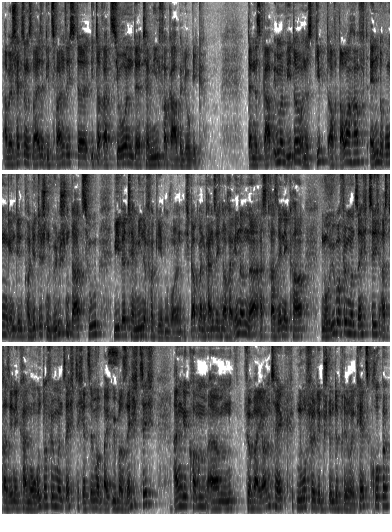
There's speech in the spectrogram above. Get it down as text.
aber schätzungsweise die 20. Iteration der Terminvergabelogik. Denn es gab immer wieder und es gibt auch dauerhaft Änderungen in den politischen Wünschen dazu, wie wir Termine vergeben wollen. Ich glaube, man kann sich noch erinnern, ne? AstraZeneca nur über 65, AstraZeneca nur unter 65, jetzt sind wir bei über 60 angekommen. Ähm, für BioNTech nur für die bestimmte Prioritätsgruppe,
